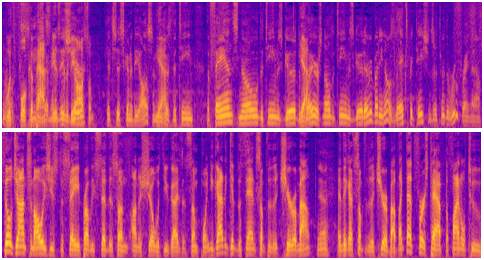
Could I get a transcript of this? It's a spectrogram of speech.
with full Jeez, I capacity. mean, it's going to be year, awesome. It's just going to be awesome Yeah. because the team, the fans know the team is good. The Yeah. players know the team is good. Everybody knows the expectations are through the roof right now. Phil Johnson always used to say, he probably said this on, on a show with you guys at some point. You got to give the fans something to cheer about. Yeah. And they got something to cheer about. Like that first half, the final two,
